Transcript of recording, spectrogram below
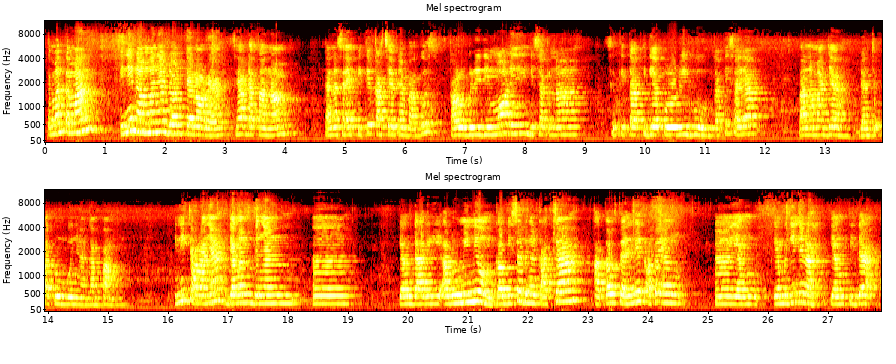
Teman-teman, ini namanya daun kelor ya. Saya ada tanam karena saya pikir khasiatnya bagus. Kalau beli di mall ini bisa kena sekitar 30.000, tapi saya tanam aja dan cepat tumbuhnya, gampang. Ini caranya jangan dengan eh, yang dari aluminium, kalau bisa dengan kaca atau stainless atau yang eh, yang yang beginilah, yang tidak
